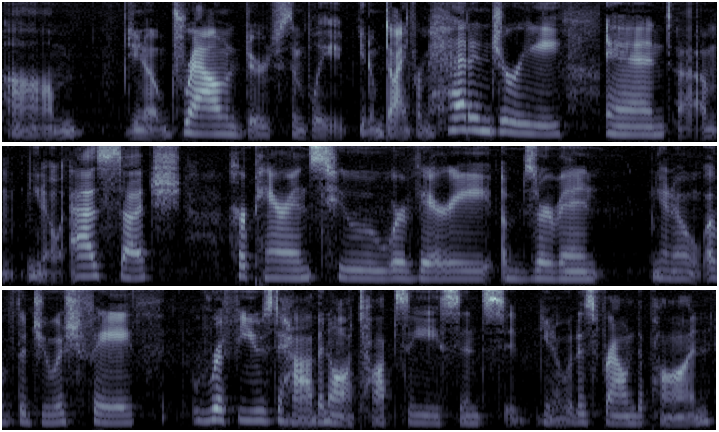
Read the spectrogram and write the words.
um, you know, drowned or simply, you know, died from a head injury. And, um, you know, as such, her parents, who were very observant, you know, of the Jewish faith, refused to have an autopsy since, it, you know, it is frowned upon.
